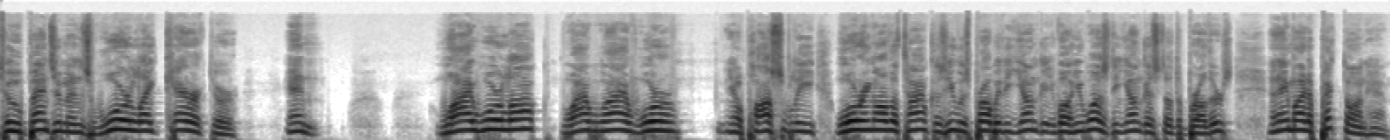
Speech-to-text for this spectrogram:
to Benjamin's warlike character. And why warlock? Why why war? You know, possibly warring all the time because he was probably the youngest. Well, he was the youngest of the brothers, and they might have picked on him.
